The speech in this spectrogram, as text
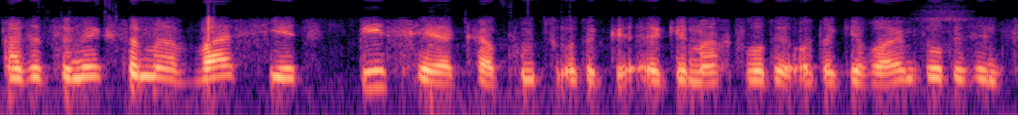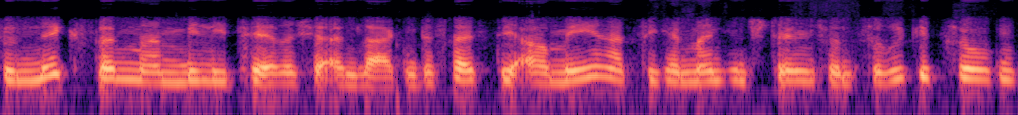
Also zunächst einmal, was jetzt bisher kaputt oder äh, gemacht wurde oder geräumt wurde, sind zunächst einmal militärische Anlagen. Das heißt, die Armee hat sich an manchen Stellen schon zurückgezogen,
